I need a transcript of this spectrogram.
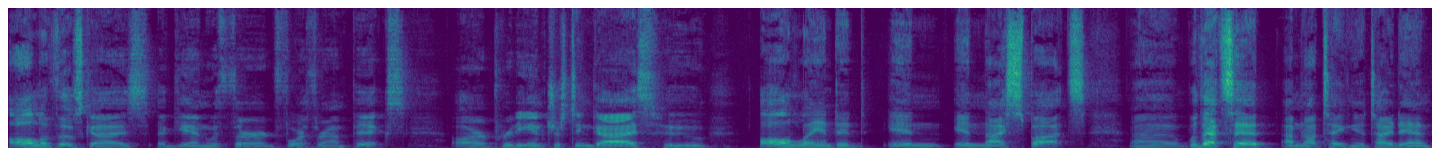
all of those guys again with third, fourth round picks are pretty interesting guys who all landed in in nice spots. Uh, with that said, I'm not taking a tight end.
